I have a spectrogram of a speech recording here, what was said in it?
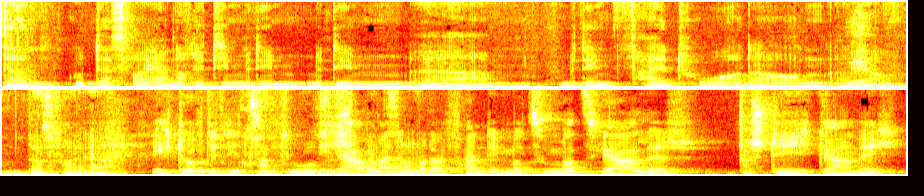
Dann, gut, das war ja noch richtig mit dem, mit dem, äh, mit dem Falltor da. Und also, Ja. Das war ja. Ich durfte die Grandiose nicht haben. Meine. Mutter fand die immer zu martialisch. Verstehe ich gar nicht.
